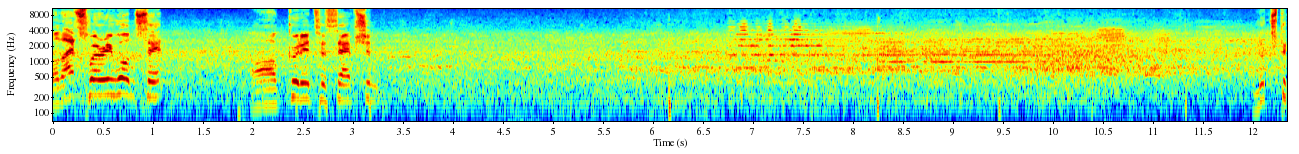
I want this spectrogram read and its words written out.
Well, that's where he wants it. Oh, good interception. Looks to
